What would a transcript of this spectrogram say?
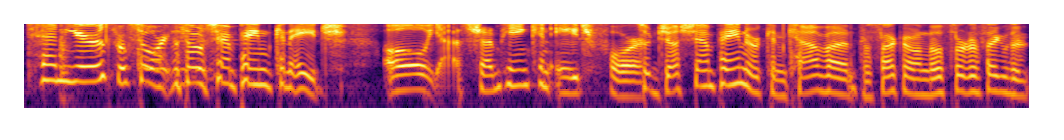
10 years before. so, so champagne can age. oh, yes. Champagne can age for. So just champagne, or can cava and prosecco and those sort of things, or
